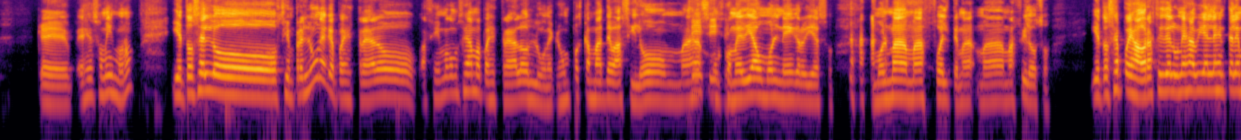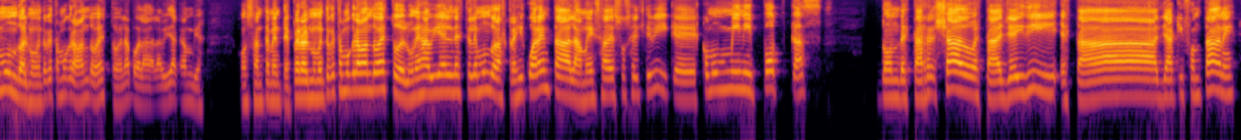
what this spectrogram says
que es eso mismo, ¿no? Y entonces lo siempre es lunes, que pues trae los, así mismo como se llama, pues trae los lunes, que es un podcast más de vacilón, más comedia, humor negro y eso, humor más, más fuerte, más, más, más filoso. Y entonces, pues ahora estoy de lunes a viernes en Telemundo, al momento que estamos grabando esto, ¿verdad? Porque la, la vida cambia constantemente. Pero al momento que estamos grabando esto, de lunes a viernes Telemundo a las 3 y 40, la mesa de Social TV, que es como un mini podcast donde está Red Shadow, está JD, está Jackie Fontane.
